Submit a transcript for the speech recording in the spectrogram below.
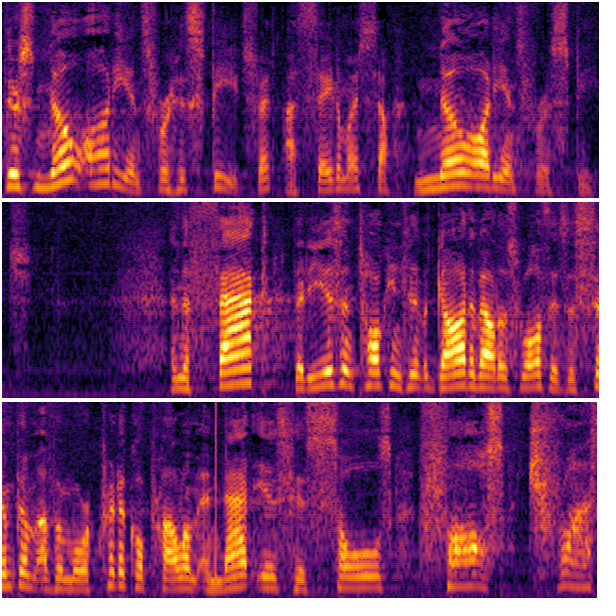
there's no audience for his speech. Right? I say to myself, no audience for his speech. And the fact that he isn't talking to God about his wealth is a symptom of a more critical problem, and that is his soul's false trust.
